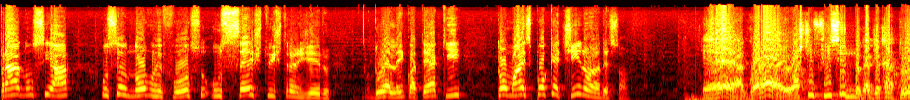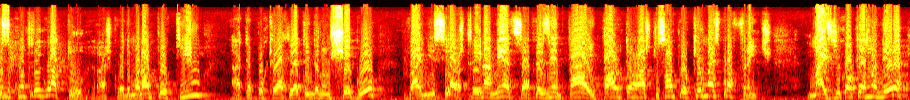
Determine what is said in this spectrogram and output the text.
para anunciar o seu novo reforço, o sexto estrangeiro do elenco até aqui, Tomás Poquetino, Anderson. É, agora eu acho difícil jogar dia 14 contra o Iguatu. Eu acho que vai demorar um pouquinho, até porque o atleta ainda não chegou, vai iniciar os treinamentos, se apresentar e tal, então eu acho que só um pouquinho mais pra frente. Mas de qualquer maneira,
